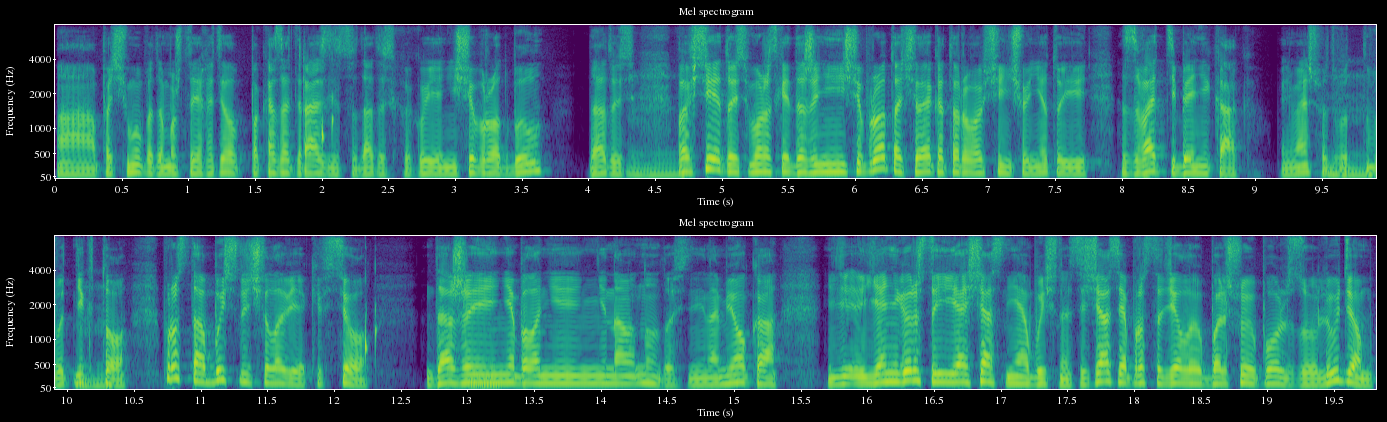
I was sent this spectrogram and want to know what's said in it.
а, почему? Потому что я хотел показать разницу, да, то есть какой я нищеброд был, да, то есть mm-hmm. вообще, то есть можно сказать, даже не нищеброд, а человек, которого вообще ничего нету, и звать тебя никак, понимаешь, вот, mm-hmm. вот, вот никто, mm-hmm. просто обычный человек, и все. Даже mm-hmm. и не было ни, ни, на, ну, то есть ни намека. Я не говорю, что я сейчас необычно. Сейчас я просто делаю большую пользу людям.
